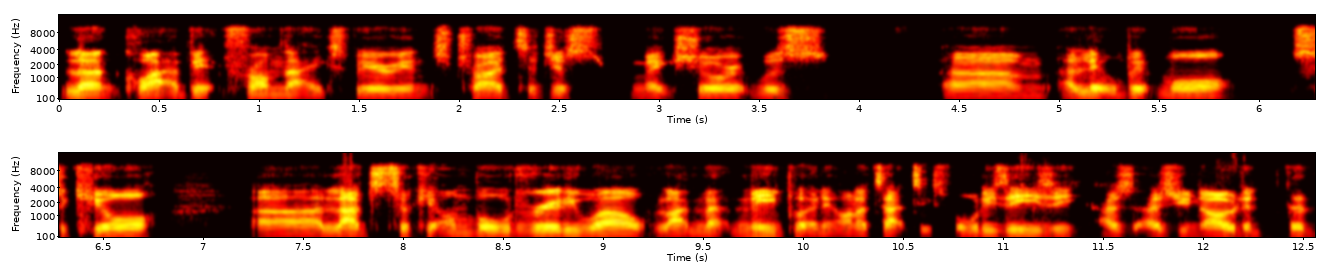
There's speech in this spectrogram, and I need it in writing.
learned quite a bit from that experience. Tried to just make sure it was um, a little bit more secure. Uh, lads took it on board really well. Like me putting it on a tactics board is easy, as as you know. The, the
